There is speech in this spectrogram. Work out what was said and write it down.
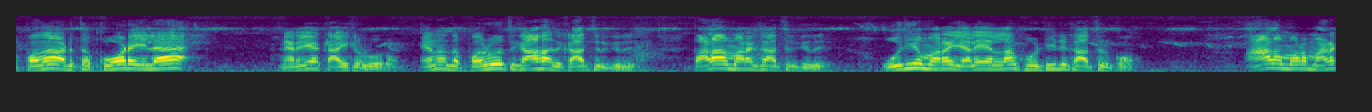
அப்போ தான் அடுத்த கோடையில் நிறைய காய்கள் வரும். ஏன்னா அந்த பருவத்துக்காக அது காத்திருக்குது. பலா மரம் காத்திருக்குது. ஒதிய மரம் இலையெல்லாம் கொட்டிட்டு காத்திருக்கும். ஆலமரம் மழை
